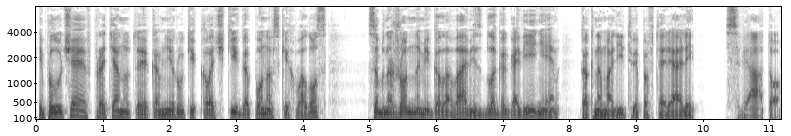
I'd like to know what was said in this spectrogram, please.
и получая в протянутые ко мне руки клочки гапоновских волос с обнаженными головами, с благоговением, как на молитве повторяли «Свято».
